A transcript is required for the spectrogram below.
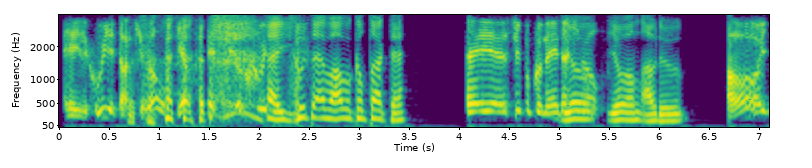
Hele goeie, dankjewel. ja, heel goed. Hey, goed, hè? We houden contact, hè? Hey, uh, super Corné, dankjewel. Jo, Johan, oudoe. Hoi.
